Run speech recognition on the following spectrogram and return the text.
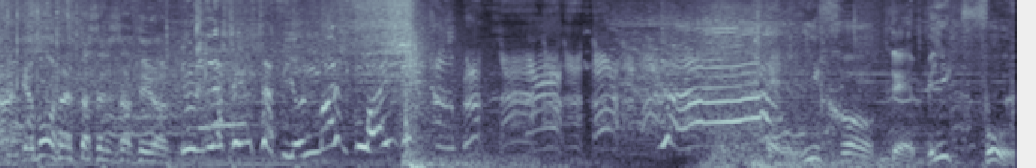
¡Ah, qué mola esta sensación! ¡Es la sensación más guay! El hijo de Bigfoot.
